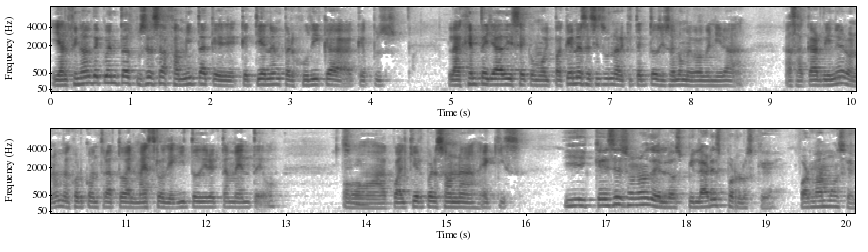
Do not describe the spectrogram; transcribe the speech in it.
Y al final de cuentas, pues esa famita que, que tienen perjudica a que pues la gente ya dice como, ¿y para qué necesito un arquitecto si solo me va a venir a, a sacar dinero, no? Mejor contrato al maestro Dieguito directamente o, o a cualquier persona X. Y que ese es uno de los pilares por los que formamos el,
